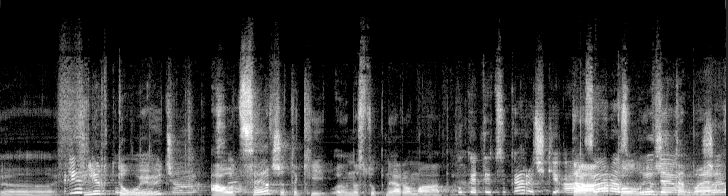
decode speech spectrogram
е, Фліртують, А це- оце вже такий е, наступний аромат. Букети цукерочки, а Так, зараз коли буде вже тебе вже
